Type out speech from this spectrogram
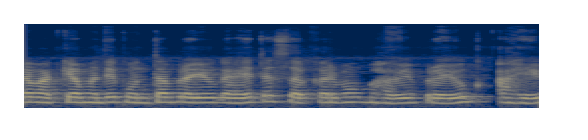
या वाक्यामध्ये कोणता प्रयोग आहे? तर सकर्मक भावे प्रयोग आहे.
